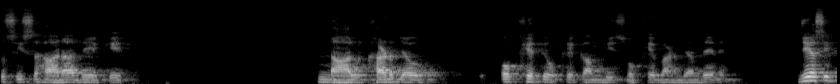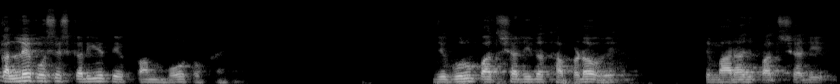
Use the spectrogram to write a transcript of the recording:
ਤੁਸੀਂ ਸਹਾਰਾ ਦੇ ਕੇ ਨਾਲ ਖੜ ਜਾਓ, ਔਖੇ ਤੇ ਔਖੇ ਕੰਮ ਵੀ ਸੌਖੇ ਬਣ ਜਾਂਦੇ ਨੇ। ਜੇ ਅਸੀਂ ਇਕੱਲੇ ਕੋਸ਼ਿਸ਼ ਕਰੀਏ ਤੇ ਕੰਮ ਬਹੁਤ ਔਖਾ ਹੈ ਜੀ। ਜੇ ਗੁਰੂ ਪਾਤਸ਼ਾਹ ਜੀ ਦਾ ਥਾਪੜਾ ਹੋਵੇ ਤੇ ਮਹਾਰਾਜ ਪਾਤਸ਼ਾਹ ਜੀ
